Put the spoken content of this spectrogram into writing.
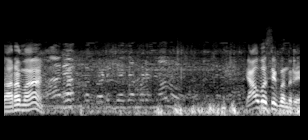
ಆರಾಮ? ಯಾವ ಬಸ್ಸಿಗೆ ಬಂದ್ರಿ?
